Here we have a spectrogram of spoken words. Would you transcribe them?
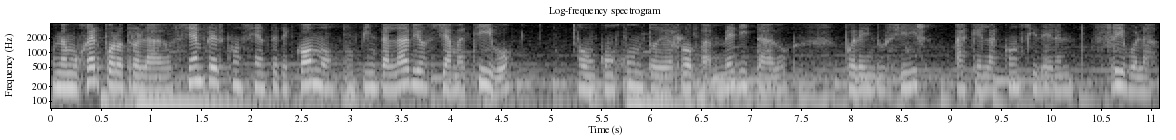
Una mujer, por otro lado, siempre es consciente de cómo un pintalabios llamativo o un conjunto de ropa meditado puede inducir a que la consideren frívola.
